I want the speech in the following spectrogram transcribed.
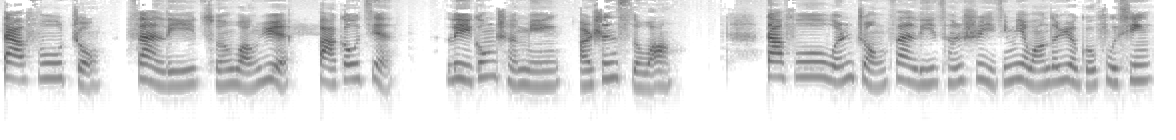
大夫种范蠡存王越，罢勾践，立功成名而身死亡。大夫文种、范蠡曾使已经灭亡的越国复兴，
